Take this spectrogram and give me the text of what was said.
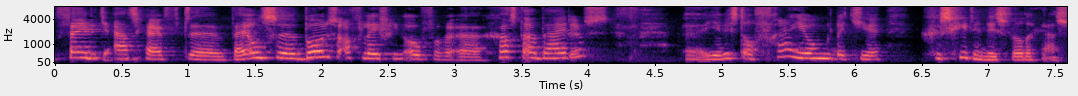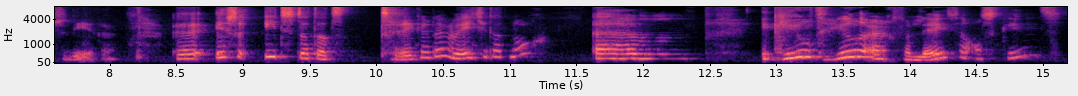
Fijn dat je aanschuift uh, bij onze bonusaflevering over uh, gastarbeiders. Uh, je wist al vrij jong dat je geschiedenis wilde gaan studeren. is er iets dat dat triggerde? Weet je dat nog? Um, ik hield heel erg van lezen als kind.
